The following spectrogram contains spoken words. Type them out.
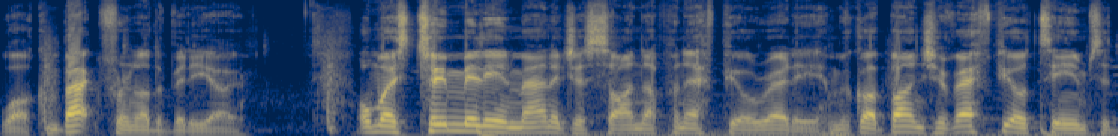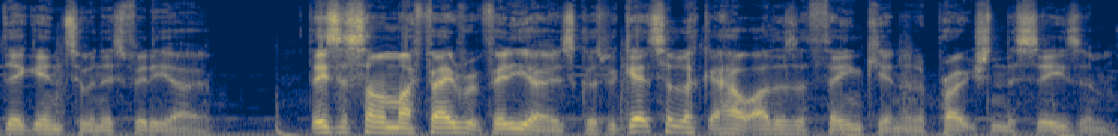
Welcome back for another video. Almost 2 million managers signed up on FP already, and we've got a bunch of FPL teams to dig into in this video. These are some of my favourite videos because we get to look at how others are thinking and approaching the season.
